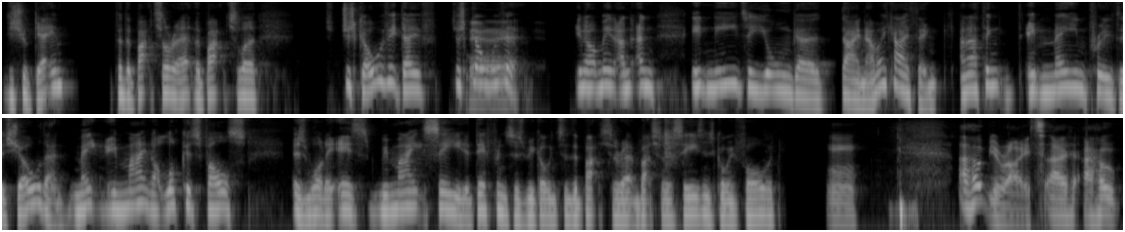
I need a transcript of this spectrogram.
you should get him for the Bachelorette, the Bachelor. Just go with it, Dave. Just go Yeah, with yeah. it. You know what I mean? And and it needs a younger dynamic, I think. And I think it may improve the show then. May, it might not look as false as what it is. We might see the difference as we go into the Bachelorette and Bachelor seasons going forward. Mm. I hope you're right. I, I hope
